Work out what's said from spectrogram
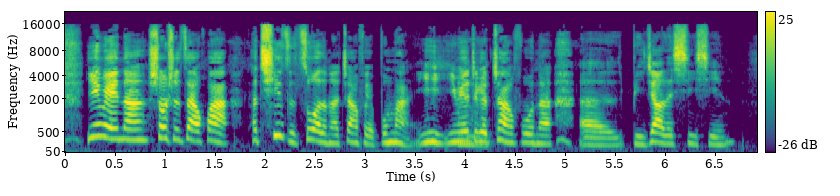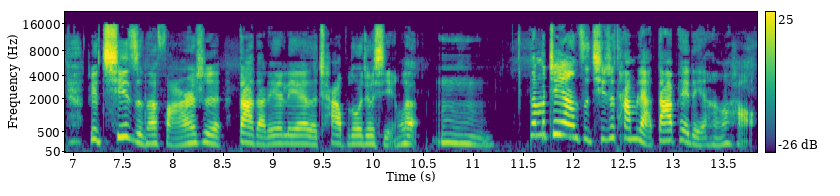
因为呢，说实在话，他妻子做的呢，丈夫也不满意，因为这个丈夫呢，呃，比较的细心，这妻子呢，反而是大大咧咧的，差不多就行了。嗯。那么这样子，其实他们俩搭配的也很好，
